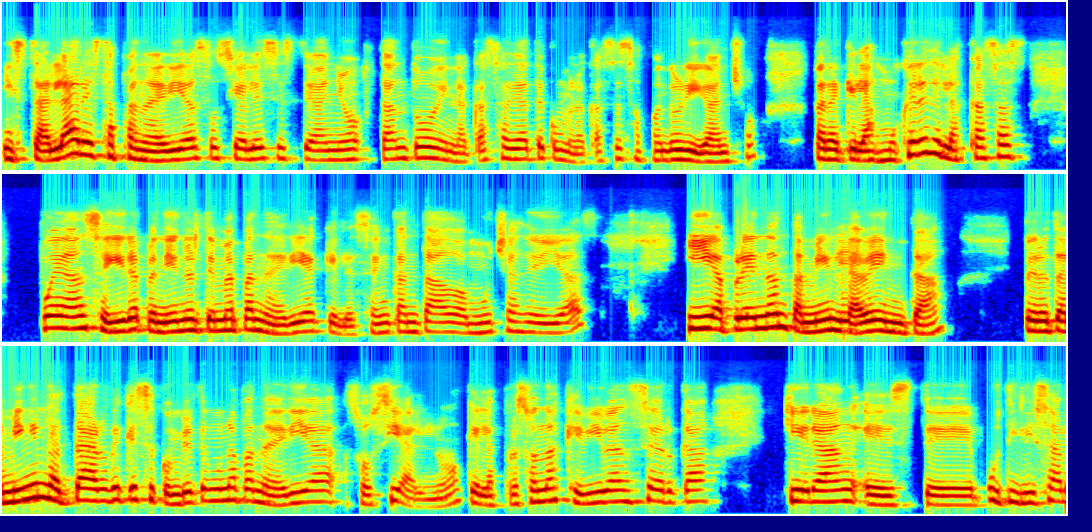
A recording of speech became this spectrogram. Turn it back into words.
instalar estas panaderías sociales este año, tanto en la Casa de Ate como en la Casa de San Juan de Urigancho, para que las mujeres de las casas puedan seguir aprendiendo el tema de panadería que les ha encantado a muchas de ellas y aprendan también la venta, pero también en la tarde que se convierta en una panadería social, ¿no? Que las personas que vivan cerca quieran este, utilizar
